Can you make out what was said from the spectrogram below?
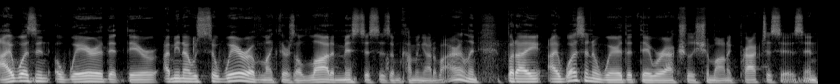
I wasn't aware that there, I mean, I was aware of like there's a lot of mysticism coming out of Ireland, but I, I wasn't aware that they were actually shamanic practices. And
